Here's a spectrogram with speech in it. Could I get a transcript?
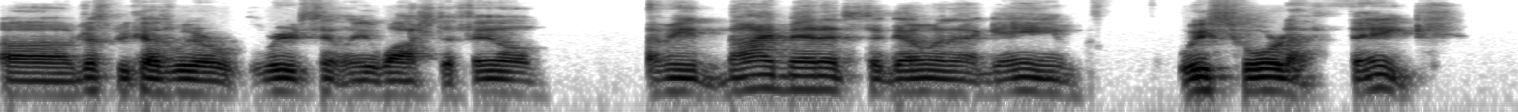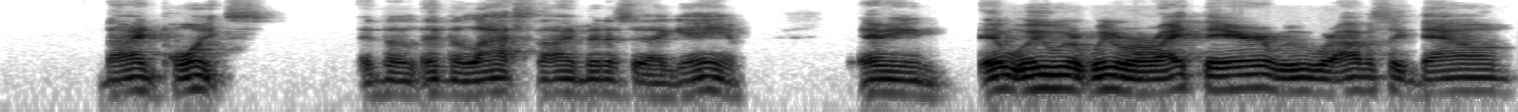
Uh, just because we were recently watched the film, I mean, nine minutes to go in that game, we scored, I think, nine points in the in the last nine minutes of that game. I mean, it, we were we were right there. We were obviously down.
